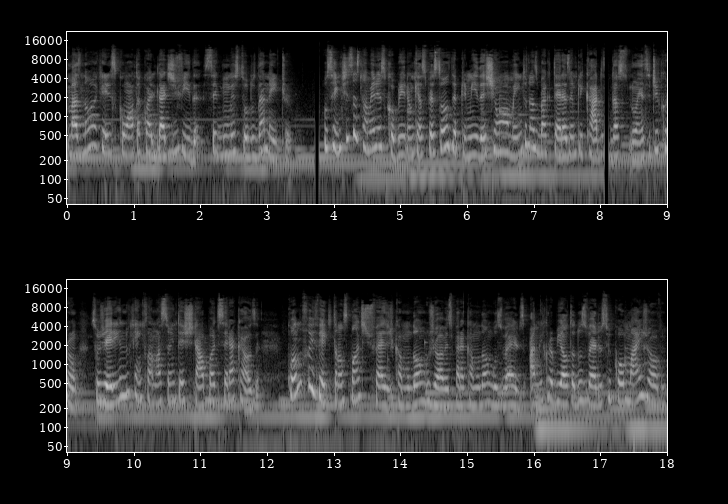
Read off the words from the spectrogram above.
mas não aqueles com alta qualidade de vida, segundo estudos da Nature. Os cientistas também descobriram que as pessoas deprimidas tinham um aumento nas bactérias implicadas da doença de Crohn, sugerindo que a inflamação intestinal pode ser a causa. Quando foi feito o transplante de fezes de camundongos jovens para camundongos velhos, a microbiota dos velhos ficou mais jovem.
